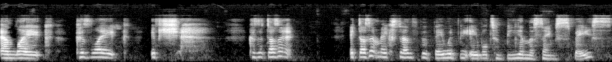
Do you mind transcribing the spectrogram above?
and like because like if she because it doesn't it doesn't make sense that they would be able to be in the same space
